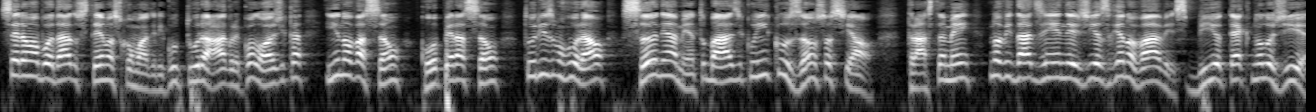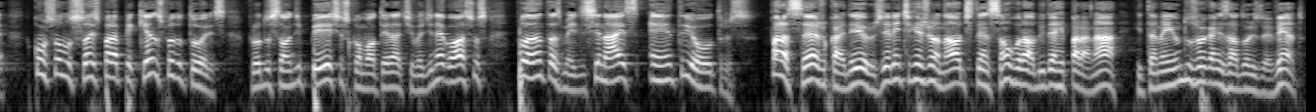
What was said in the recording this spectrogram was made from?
serão abordados temas como agricultura agroecológica, inovação, cooperação, turismo rural, saneamento básico e inclusão social. Traz também novidades em energias renováveis, biotecnologia, com soluções para pequenos produtores, produção de peixes como alternativa de negócios, plantas medicinais, entre outros. Para Sérgio Carneiro, gerente regional de extensão rural do IDR Paraná e também um dos organizadores do evento,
